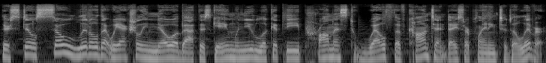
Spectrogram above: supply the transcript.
There's still so little that we actually know about this game when you look at the promised wealth of content DICE are planning to deliver.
